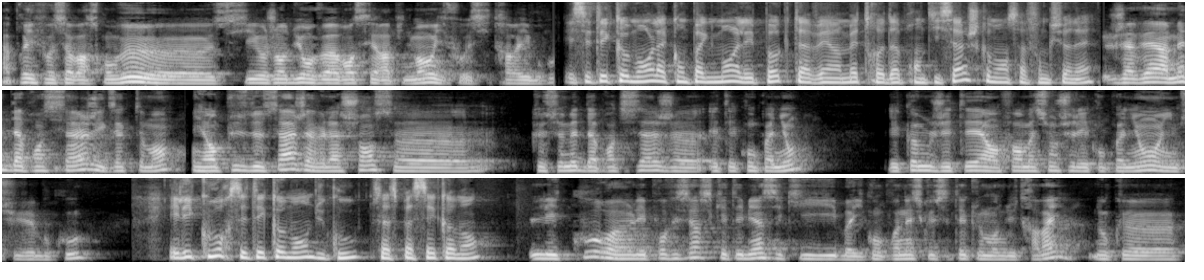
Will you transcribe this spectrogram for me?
après, il faut savoir ce qu'on veut. si aujourd'hui on veut avancer rapidement, il faut aussi travailler beaucoup. Et c'était comment l'accompagnement à l'époque? Tu avais un maître d'apprentissage? Comment ça fonctionnait? J'avais un maître d'apprentissage, exactement. Et en plus de ça, j'avais la chance que ce maître d'apprentissage était compagnon. Et comme j'étais en formation chez les compagnons, il me suivait beaucoup. Et les cours, c'était comment du coup? Ça se passait comment? Les cours, euh, les professeurs, ce qui était bien, c'est qu'ils bah, ils comprenaient ce que c'était que le monde du travail. Donc, euh,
